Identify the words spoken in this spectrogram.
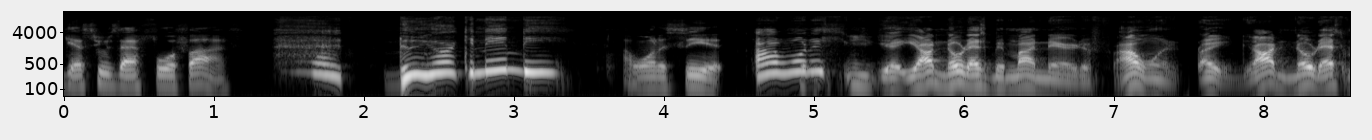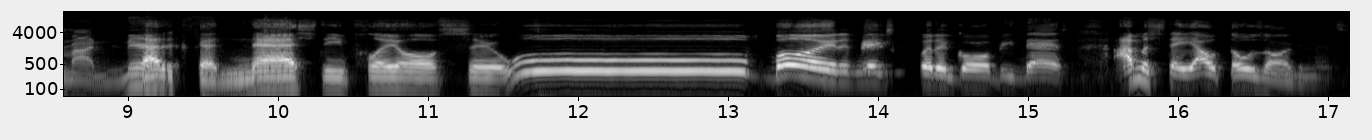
guess who's at four or five? New York and Indy. I want to see it. I want to. Y- y'all know that's been my narrative. I want like y'all know that's my narrative. is a nasty playoff series. Woo, boy, the Knicks Twitter gonna be nasty. I'm gonna stay out those arguments.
